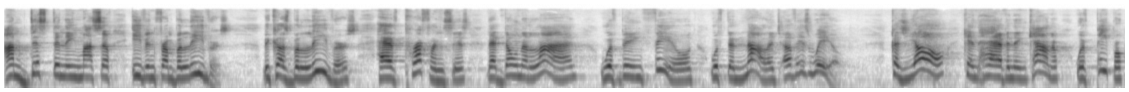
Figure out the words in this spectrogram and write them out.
I'm distancing myself even from believers because believers have preferences that don't align with being filled with the knowledge of his will. Because y'all can have an encounter with people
